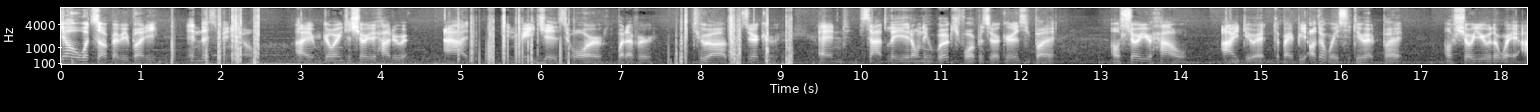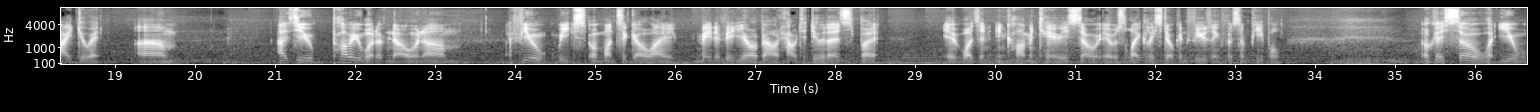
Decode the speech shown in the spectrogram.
Yo, what's up everybody? In this video, I'm going to show you how to add enrages or whatever to a berserker. And sadly, it only works for berserkers, but I'll show you how I do it. There might be other ways to do it, but I'll show you the way I do it. Um, as you probably would have known, um, a few weeks or months ago, I made a video about how to do this, but it wasn't in commentary, so it was likely still confusing for some people. Okay, so what you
